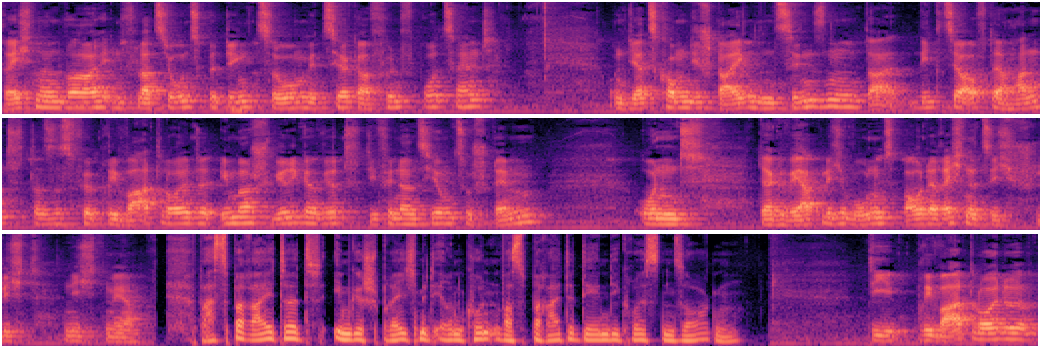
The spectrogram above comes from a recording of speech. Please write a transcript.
rechnen wir inflationsbedingt so mit circa 5 Prozent. Und jetzt kommen die steigenden Zinsen. Da liegt es ja auf der Hand, dass es für Privatleute immer schwieriger wird, die Finanzierung zu stemmen. Und der gewerbliche Wohnungsbau, der rechnet sich schlicht nicht mehr. Was bereitet im Gespräch mit Ihren Kunden, was bereitet denen die größten Sorgen? Die Privatleute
